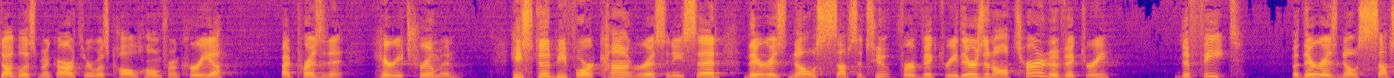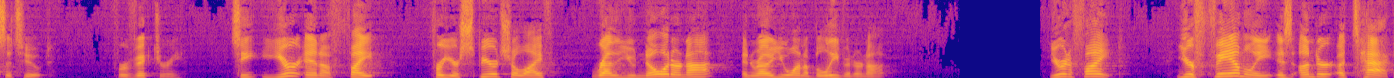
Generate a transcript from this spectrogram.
Douglas MacArthur was called home from Korea by President Harry Truman. He stood before Congress and he said, There is no substitute for victory. There's an alternative victory, defeat, but there is no substitute for victory. See, you're in a fight for your spiritual life, whether you know it or not, and whether you want to believe it or not. You're in a fight. Your family is under attack.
